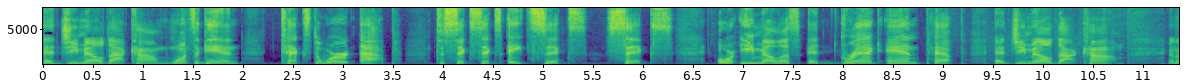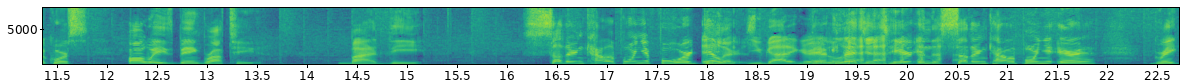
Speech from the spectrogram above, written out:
at gmail.com. Once again, text the word app to 66866 or email us at Greg and Pep at gmail.com. And of course, always being brought to you by the Southern California Ford dealers. you got it, Greg. They're legends here in the Southern California area. Great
